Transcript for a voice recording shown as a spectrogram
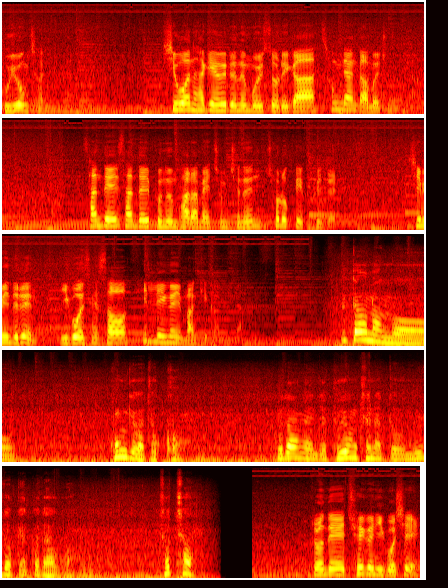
부용천입니다. 시원하게 흐르는 물소리가 청량감을 줍니다. 산들산들 부는 바람에 춤추는 초록빛 풀들. 시민들은 이곳에서 힐링을 만끽합니다. 일단은 뭐 공기가 좋고 그 다음에 이제 부영천은 또 물도 깨끗하고 좋죠. 그런데 최근 이곳이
